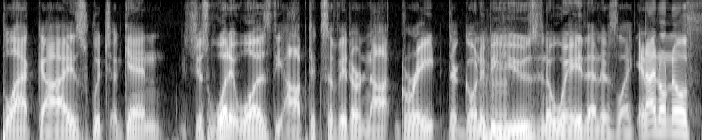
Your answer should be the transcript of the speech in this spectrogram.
black guys, which again, it's just what it was. The optics of it are not great. They're going to Mm-hmm. be used in a way that is like, and I don't know if.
